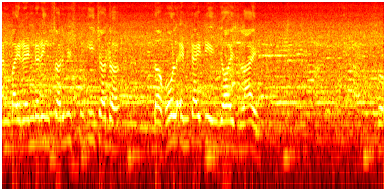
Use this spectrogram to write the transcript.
And by rendering service to each other the whole entity enjoys life. So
